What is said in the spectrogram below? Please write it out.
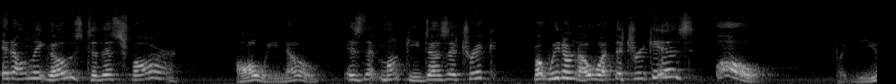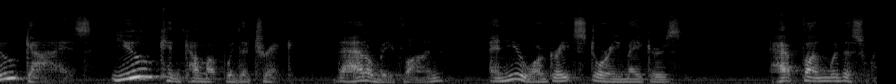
It only goes to this far. All we know is that Monkey does a trick, but we don't know what the trick is. Oh, but you guys, you can come up with a trick. That'll be fun. And you are great story makers. Have fun with this one.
